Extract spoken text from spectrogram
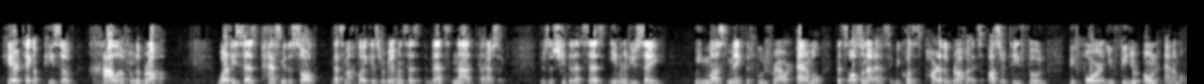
"Here, take a piece of challah from the bracha." What if he says, "Pass me the salt"? That's machloikis. Rabbi Yochanan says that's not a hefsek. There's a shita that says even if you say we must make the food for our animal, that's also not a hefsek because it's part of the bracha. It's usher to eat food before you feed your own animal.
